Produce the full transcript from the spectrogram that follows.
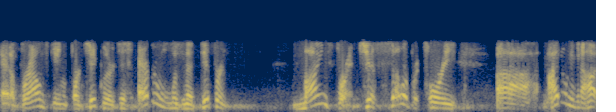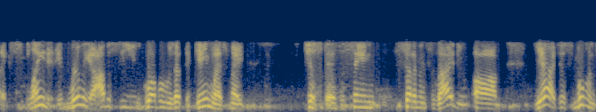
at a Browns game in particular. Just everyone was in a different mind frame, just celebratory. Uh, I don't even know how to explain it. It really, obviously, whoever was at the game last night just has the same sentiments as I do. Um, yeah, just moving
